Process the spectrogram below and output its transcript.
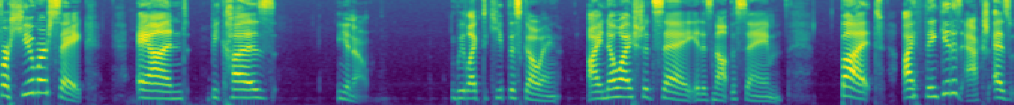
for humor's sake and because you know we like to keep this going. I know I should say it is not the same, but I think it is actually as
